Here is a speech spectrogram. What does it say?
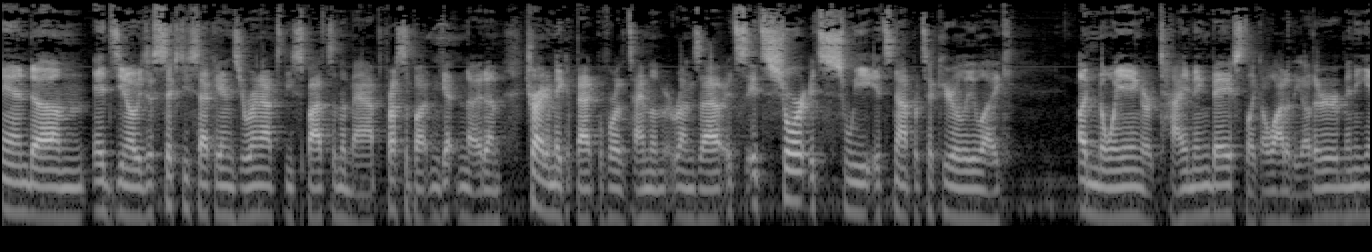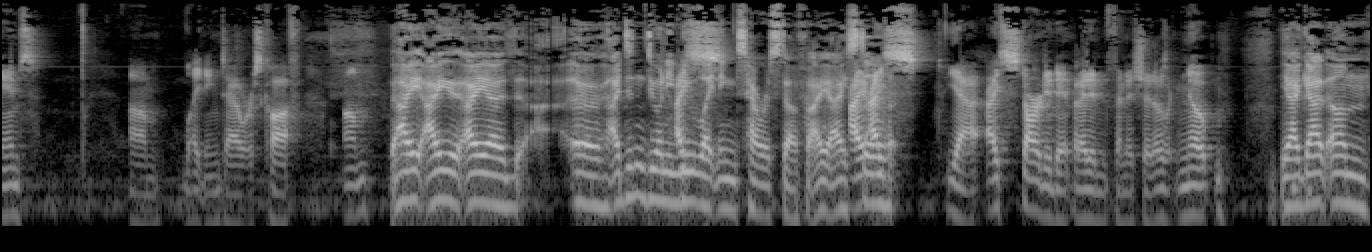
And um, it's you know just 60 seconds. You run out to these spots on the map. Press a button get an item. Try to make it back before the time limit runs out. It's it's short it's sweet. It's not particularly like annoying or timing based like a lot of the other mini games um, lightning towers cough. Um, I I I uh, uh, I didn't do any new Lightning Tower stuff. I I still I, I, yeah I started it, but I didn't finish it. I was like, nope. Yeah, I got um,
